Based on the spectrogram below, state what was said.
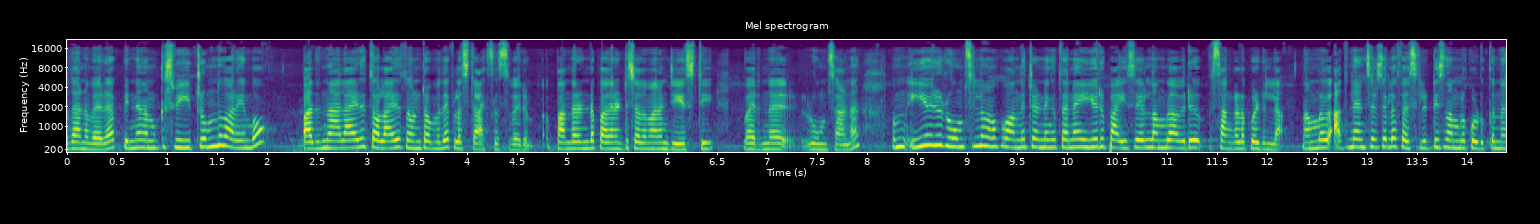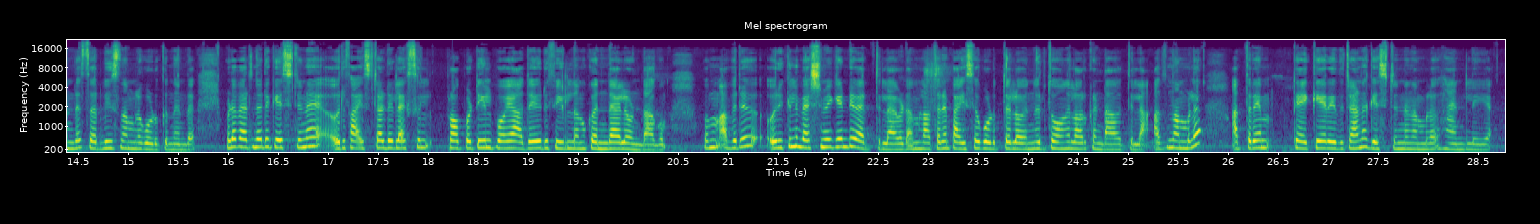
അതാണ് വരിക. പിന്നെ നമുക്ക് സ്വീറ്റ് റൂം എന്ന് പറയുമ്പോൾ പതിനാലായിരത്തി തൊള്ളായിരത്തി തൊണ്ണൂറ്റൊമ്പത് പ്ലസ് ടാക്സസ് വരും. പന്ത്രണ്ട് പതിനെട്ട് ശതമാനം ജി എസ് ടി വരുന്ന റൂംസാണ് അപ്പം ഈ ഒരു റൂംസിൽ നമുക്ക് വന്നിട്ടുണ്ടെങ്കിൽ തന്നെ ഈ ഒരു പൈസയിൽ നമ്മൾ അവർ സങ്കടപ്പെടില്ല. നമ്മൾ അതിനനുസരിച്ചുള്ള ഫെസിലിറ്റീസ് നമ്മൾ കൊടുക്കുന്നുണ്ട് സർവീസ് നമ്മൾ കൊടുക്കുന്നുണ്ട്. ഇവിടെ വരുന്ന ഒരു ഗസ്റ്റിന് ഒരു ഫൈവ് സ്റ്റാർ ഡിലക്സിൽ പ്രോപ്പർട്ടിയിൽ പോയാൽ അതേ ഒരു ഫീൽ നമുക്ക് എന്തായാലും ഉണ്ടാകും. അപ്പം അവർ ഒരിക്കലും വിഷമിക്കേണ്ടി വരത്തില്ല. അവിടെ നമ്മൾ അത്രയും പൈസ കൊടുത്തല്ലോ എന്നൊരു തോന്നൽ അവർക്ക് ഉണ്ടാവത്തില്ല. അത് നമ്മൾ അത്രയും ടേക്ക് കെയർ ചെയ്തിട്ടാണ് ഗസ്റ്റിനെ നമ്മൾ ഹാൻഡിൽ ചെയ്യുക.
